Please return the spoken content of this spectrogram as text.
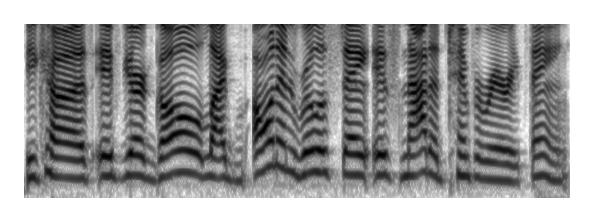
Because if your goal, like owning real estate, is not a temporary thing.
